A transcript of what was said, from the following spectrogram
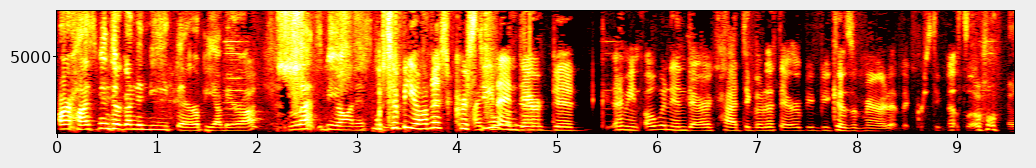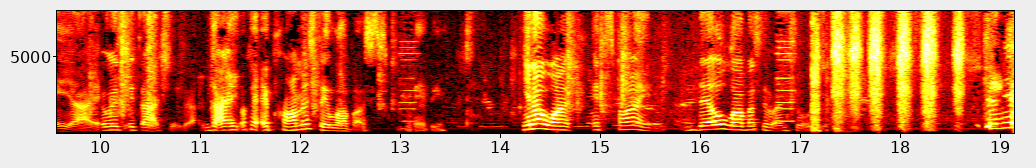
Our husbands are going to need therapy, Amira. Let's be honest. Well, to be honest, Cristina and Derek did. I mean, Owen and Derek had to go to therapy because of Meredith and Cristina. So Yeah, it was. It's actually bad, guys. Okay, I promise they love us. Maybe. You know what? It's fine. They'll love us eventually. Can you?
